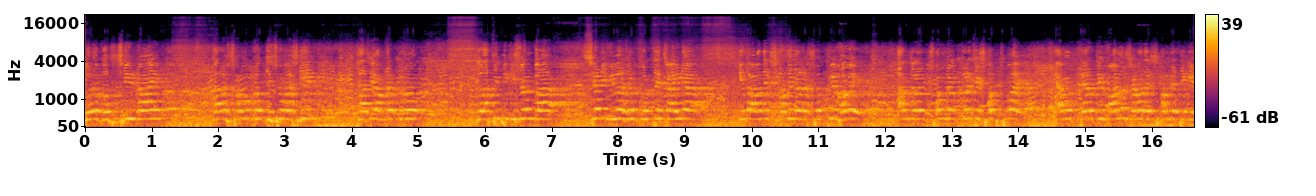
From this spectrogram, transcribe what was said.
কোনো গোষ্ঠীর নয়, তারা সমগ্র দেশবাসীর কাছে আমরা কোনো ক্লাসিফিকেশন বা শ্রেণি বিভাজন করতে চাই না, কিন্তু আমাদের সাথে যারা সক্রিয়ভাবে আন্দোলন সংগ্রাম করেছে সবসময়। এমন তেরোটি মানুষ আমাদের সামনে থেকে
